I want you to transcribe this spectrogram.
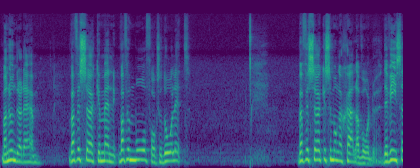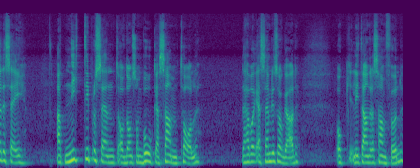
man undrade varför, söker män, varför mår folk så dåligt? Varför söker så många själavård? Det visade sig att 90 procent av de som bokar samtal, det här var i Assemblies of God och lite andra samfund,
